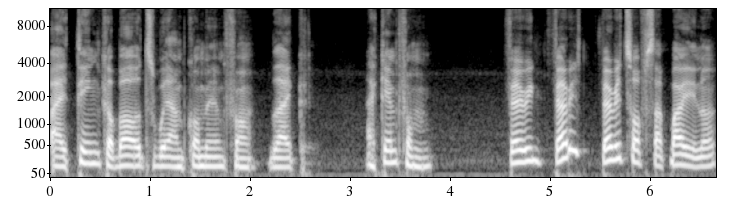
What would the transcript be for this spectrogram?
I think about where I'm coming from. Like I came from very, very, very tough sapa, you know.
